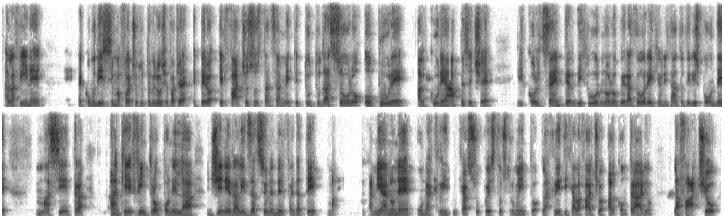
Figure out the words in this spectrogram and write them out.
Alla fine è comodissima, faccio tutto veloce, faccio, eh, però, e faccio sostanzialmente tutto da solo, oppure alcune app se c'è il call center di turno, l'operatore che ogni tanto ti risponde, ma si entra anche fin troppo nella generalizzazione nel fai da te, ma la mia non è una critica su questo strumento, la critica la faccio al contrario, la faccio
